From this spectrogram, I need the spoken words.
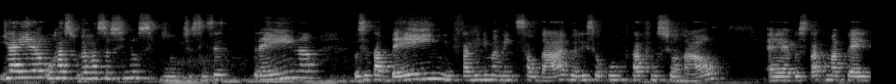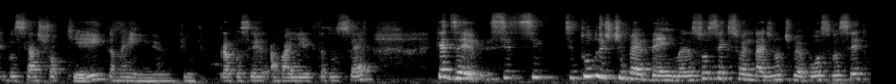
E aí é o meu raciocínio é o seguinte: assim, você treina, você tá bem, está minimamente saudável, ali seu corpo tá funcional. É, você está com uma pele que você acha ok também, enfim, para você avaliar que tá tudo certo. Quer dizer, se, se, se, tudo estiver bem, mas a sua sexualidade não estiver boa, se você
